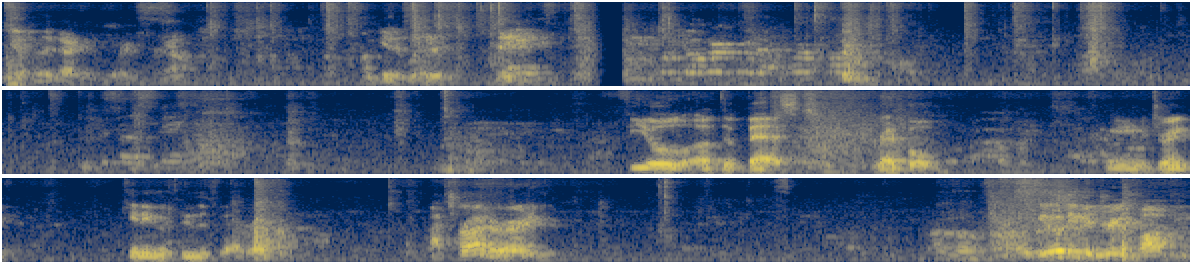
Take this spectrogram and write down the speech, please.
Yeah, put it back in the fridge for now. I'll get it later. Thank you. Fuel of the best Red Bull. Can't even drink. Can't even do this without Red Bull. I tried already. You don't even drink coffee.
